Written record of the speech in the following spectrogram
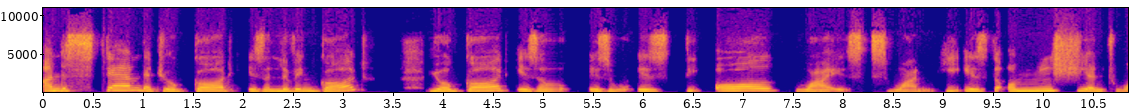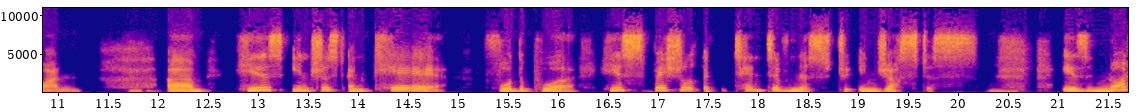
understand that your God is a living God. Your God is a is is the all wise one. He is the omniscient one. Um, his interest and care for the poor, his special attentiveness to injustice mm. is not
